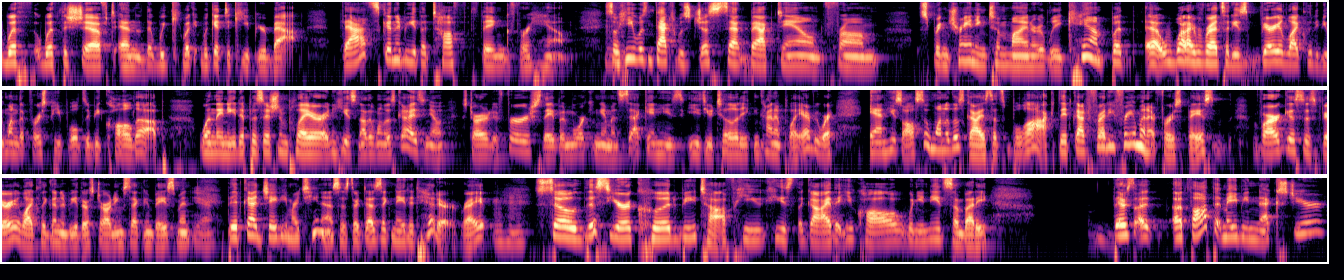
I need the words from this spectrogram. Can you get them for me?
with with the shift and that we we get to keep your bat. That's going to be the tough thing for him. So he was in fact was just sent back down from spring training to minor league camp, but uh, what I've read said he's very likely to be one of the first people to be called up when they need a position player. And he's another one of those guys, you know, started at first. They've been working him at second. He's, he's utility, he can kind of play everywhere. And he's also one of those guys that's blocked. They've got Freddie Freeman at first base. Vargas is very likely going to be their starting second baseman. Yeah. They've got JD Martinez as their designated hitter, right? So this year could be tough. He he's the guy that you call when you need somebody. There's a, a thought that maybe next year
